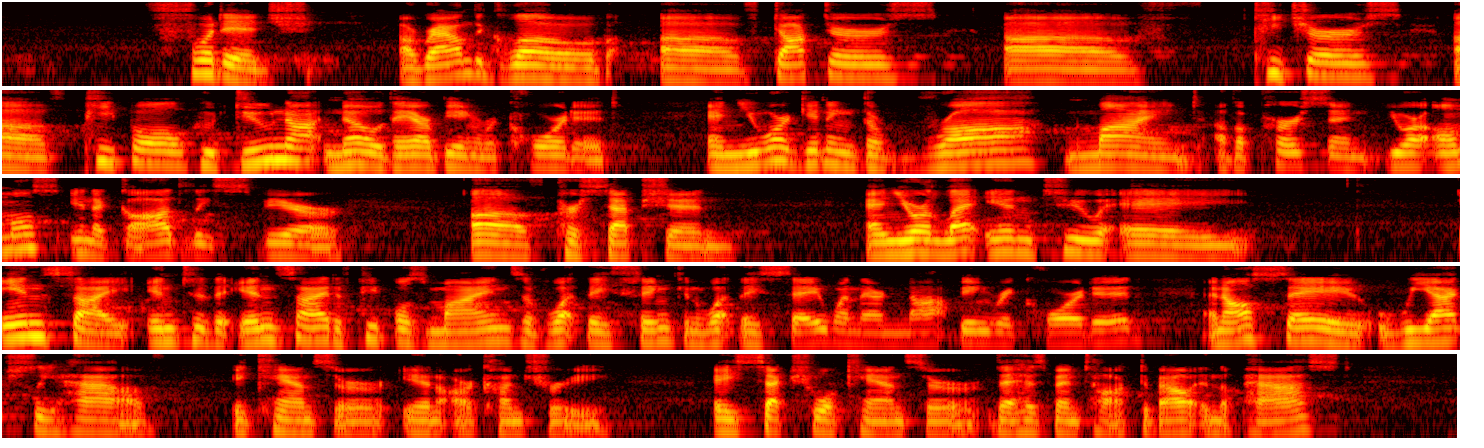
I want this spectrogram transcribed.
footage around the globe of doctors, of teachers, of people who do not know they are being recorded. And you are getting the raw mind of a person. You are almost in a godly sphere of perception. And you're let into a insight into the inside of people's minds of what they think and what they say when they're not being recorded. And I'll say we actually have a cancer in our country a sexual cancer that has been talked about in the past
